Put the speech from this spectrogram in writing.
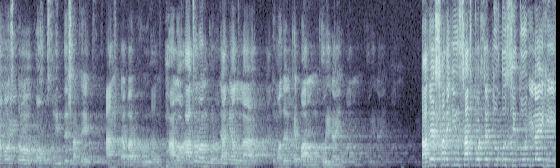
সমস্ত অমুসলিমদের সাথে আন্তাবার ভালো আচরণ করতে আমি আল্লাহ তোমাদেরকে বারণ করি নাই। তাদের সাথে ইনসাফ করতে তুকু সিতু ইলাইহিম,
